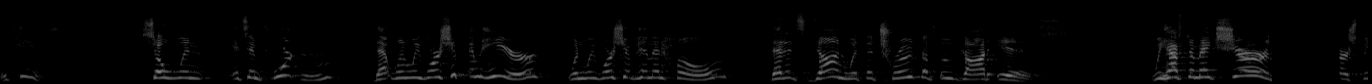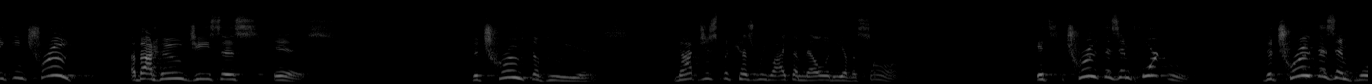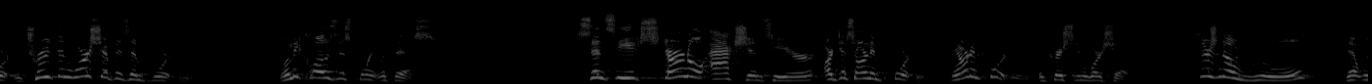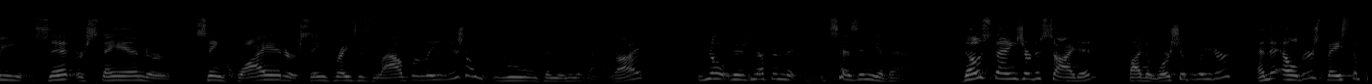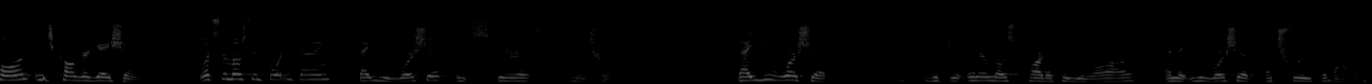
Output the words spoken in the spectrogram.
We can't. So when it's important that when we worship Him here, when we worship Him at home, that it's done with the truth of who God is. We have to make sure that we are speaking truth about who Jesus is. The truth of who He is, not just because we like a melody of a song. It's truth is important. The truth is important. Truth in worship is important. Let me close this point with this. Since the external actions here are just aren't important, they aren't important in Christian worship. So there's no rule that we sit or stand or sing quiet or sing praises loudly. There's no rules in any of that, right? There's no there's nothing that says any of that. Those things are decided by the worship leader and the elders based upon each congregation. What's the most important thing? That you worship in spirit and in truth. That you worship with your innermost part of who you are and that you worship a truth about God.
